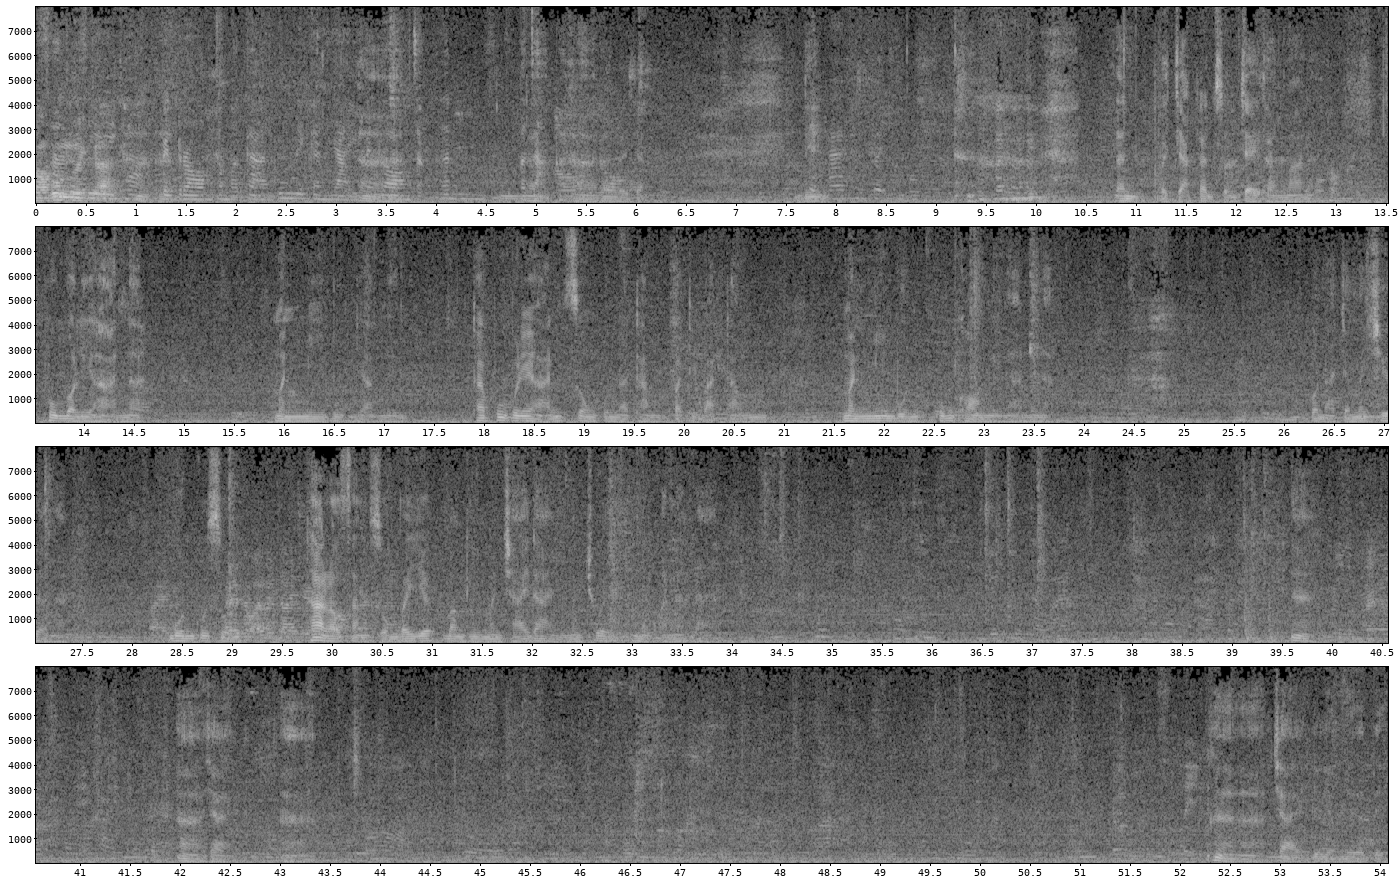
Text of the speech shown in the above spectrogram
รองผู้อำนวยการ ค่ะ เป็นรองกรรมการผู้อำนวยการใหญ่ เป็นรองจากท่านประจักษ์ค่ะอ่าได้เลยจ้ะดีเห็นหน้าท่านก็อิ่มบุญท่านประจักษ์ท่านสนใจธรรมะนะผู้บริหารนะ มันมีบุญอย่างหนึ่ง ถ้าผู้บริหารทรงคุณธรรม ปฏิบัติธรรม มันมีบุญคุ้มครองในงานนี้นะ คนอาจจะไม่เชื่อนะ บุญกุศล ถ้าเราสั่งสมไปเยอะบางทีมันใช้ได้ มันช่วยหมู่คณะได้อ่าอ่าใช่อ่าใช่อยู่อย่างมีสติ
